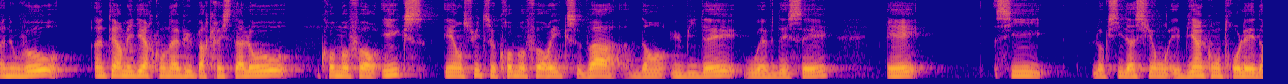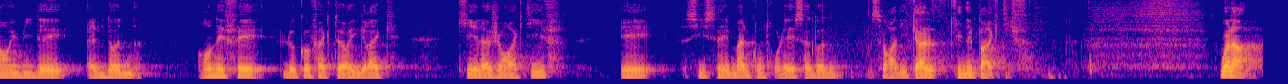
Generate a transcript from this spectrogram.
à nouveau, intermédiaire qu'on a vu par Cristallo, chromophore X, et ensuite ce chromophore X va dans UBD ou FDC, et si l'oxydation est bien contrôlée dans UBD, elle donne en effet le cofacteur Y qui est l'agent actif, et si c'est mal contrôlé, ça donne ce radical qui n'est pas actif. Voilà.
